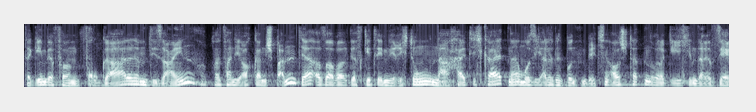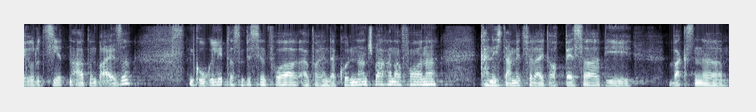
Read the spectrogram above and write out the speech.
da gehen wir von frugalem Design, das fand ich auch ganz spannend, ja, also aber das geht eben in die Richtung Nachhaltigkeit, ne? muss ich alles mit bunten Bildchen ausstatten oder gehe ich in der sehr reduzierten Art und Weise? Google lebt das ein bisschen vor, einfach in der Kundenansprache nach vorne. Kann ich damit vielleicht auch besser die wachsende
